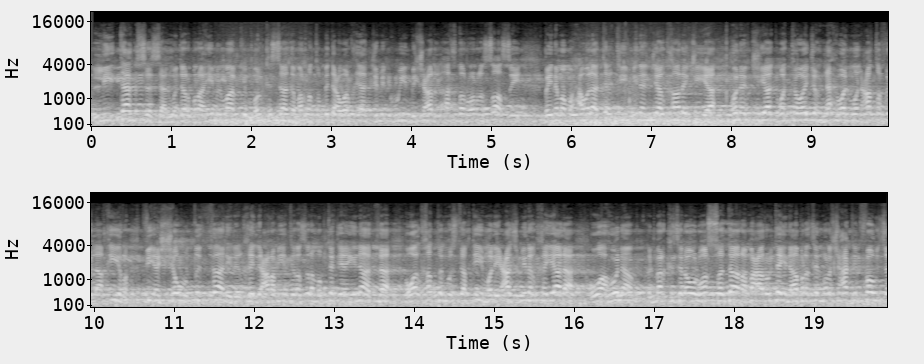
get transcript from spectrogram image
لتاكسس المدرب إبراهيم المالكي ملك السادة مربط البدع والخيال جيمي كوين بشعار الأخضر والرصاصي بينما محاولات تأتي من الجهة الخارجية. هنا الجياد والتوجه نحو المنعطف الأخير في الشوط الثاني للخيل العربية رصيله مبتدئه اناث والخط المستقيم والإيعاز من الخيالة. وهنا المركز الأول والصداره مع ردين أبرز المرشحات للفوز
